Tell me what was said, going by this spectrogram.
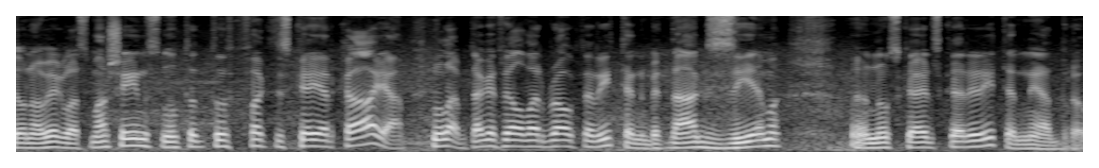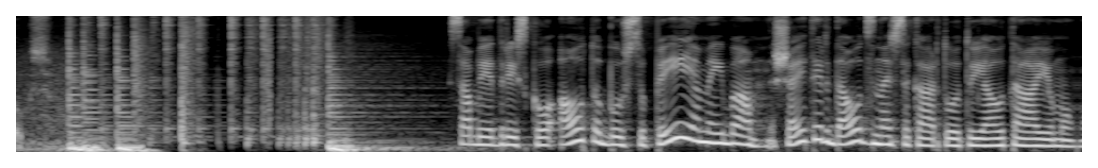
tev nav vieglas mašīnas, nu, tad tu faktiski ej ar kājām. Nu, labi, tagad vēl var braukt ar riteni, bet nāks ziema, eh, nu, skaidrs, ka arī riteni neatbrauks. Sabiedrisko autobusu pieejamībā šeit ir daudz nesakārtotu jautājumu.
